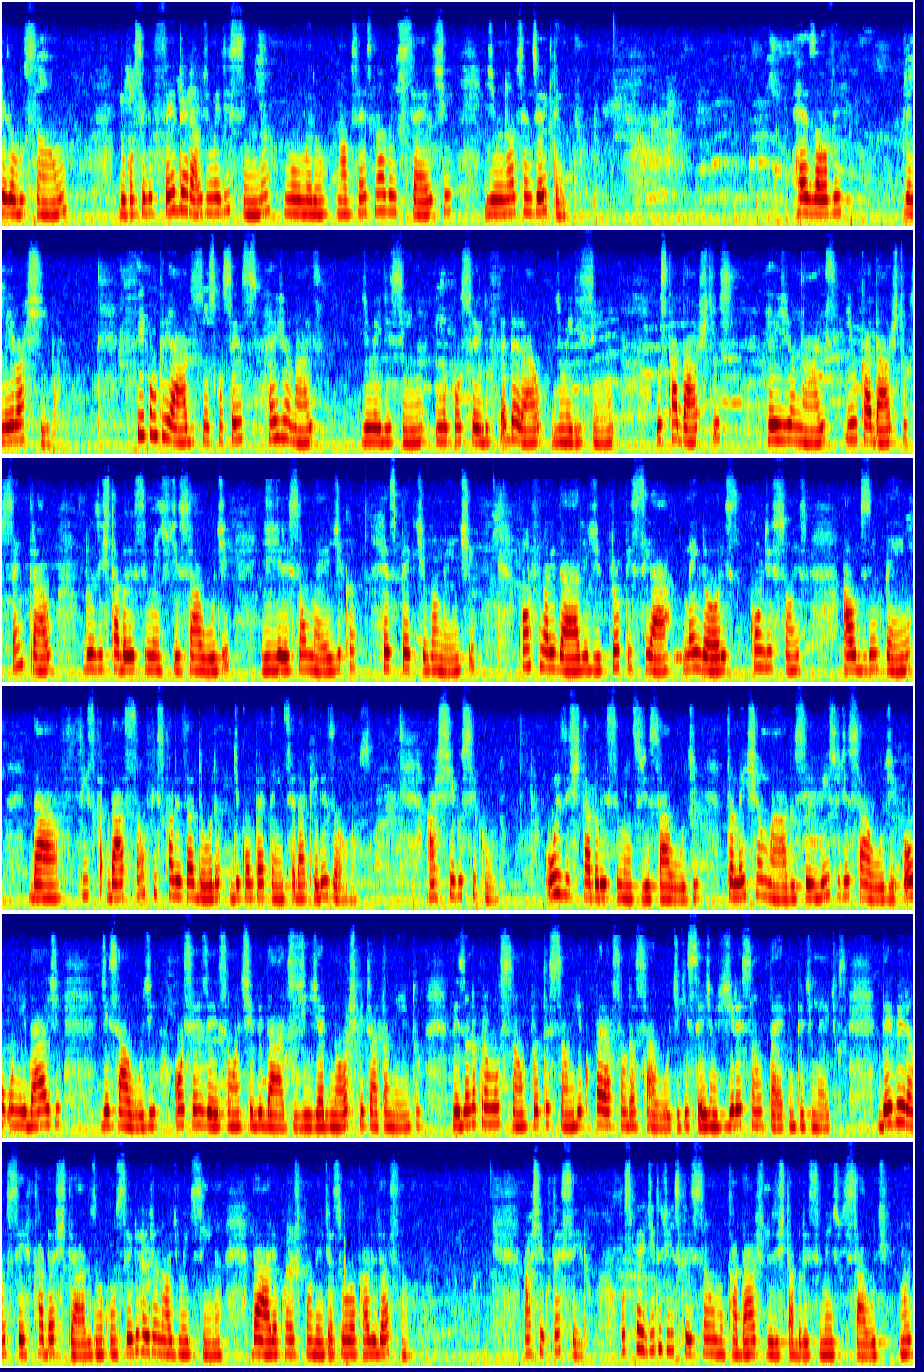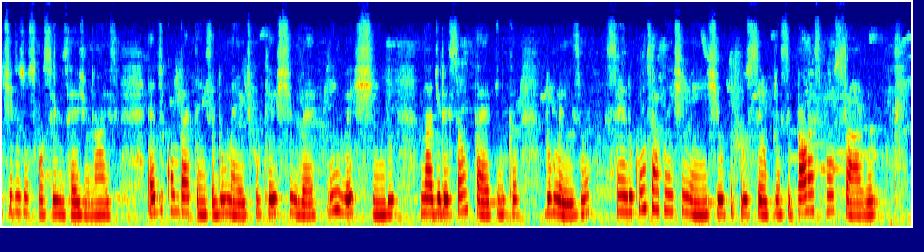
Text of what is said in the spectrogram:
resolução do Conselho Federal de Medicina, número 997 de 1980. Resolve primeiro artigo. Ficam criados nos Conselhos Regionais de Medicina e no Conselho Federal de Medicina os cadastros regionais e o cadastro central dos estabelecimentos de saúde de direção médica, respectivamente, com a finalidade de propiciar melhores condições ao desempenho da, da ação fiscalizadora de competência daqueles órgãos. Artigo 2. Os estabelecimentos de saúde, também chamados serviços de saúde ou unidade de saúde, onde se exerçam atividades de diagnóstico e tratamento, visando a promoção, proteção e recuperação da saúde que sejam de direção técnica de médicos, deverão ser cadastrados no Conselho Regional de Medicina da área correspondente à sua localização. Artigo 3 os pedidos de inscrição no cadastro dos estabelecimentos de saúde mantidos nos conselhos regionais é de competência do médico que estiver investindo na direção técnica do mesmo, sendo consequentemente o, o seu principal responsável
